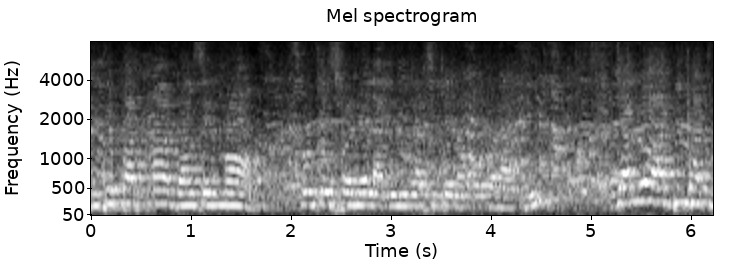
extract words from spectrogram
du département d'enseignement professionnel à l'Université Longo Conakry, Diallo Abibatou.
